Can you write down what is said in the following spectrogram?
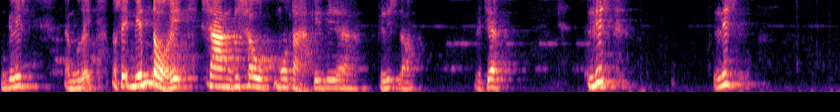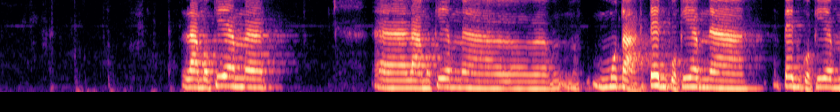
một cái list. Là một cái nó sẽ biến đổi sang cái sâu mô tả cái cái, cái list đó. Được chưa? List list là một cái em là một cái em mô tả cái tên của cái em tên của cái um,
